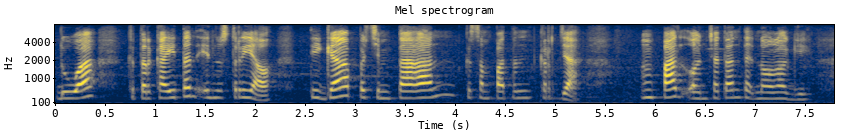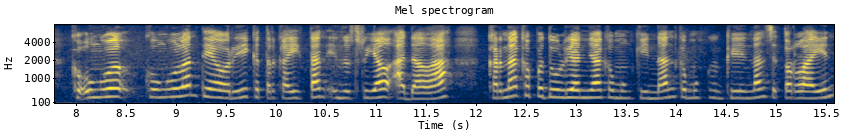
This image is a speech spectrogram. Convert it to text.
dua keterkaitan industrial, tiga penciptaan kesempatan kerja, empat loncatan teknologi. Keunggul, keunggulan teori keterkaitan industrial adalah karena kepeduliannya kemungkinan kemungkinan sektor lain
